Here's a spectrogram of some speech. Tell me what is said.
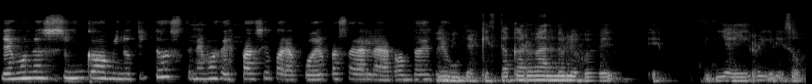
ya en unos cinco minutitos tenemos de espacio para poder pasar a la ronda de preguntas. Mientras que está cargando, les voy, eh, y ahí regreso.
